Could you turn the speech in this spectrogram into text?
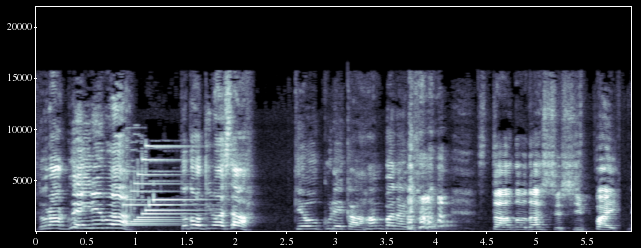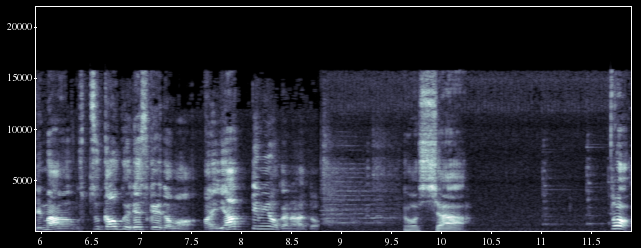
ドラクエ11届きました。手遅れ感半端ないですよ。スタートダッシュ失敗。でまあ2日遅れですけれども、まあ、やってみようかなと。よっしゃ。あ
